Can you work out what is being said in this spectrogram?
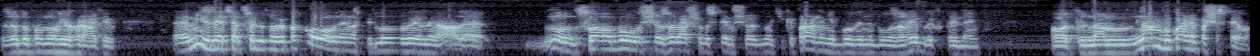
за допомогою гратів. Е, Мені здається, абсолютно випадково вони нас підловили, але ну, слава Богу, що завершилось тим, що ну, тільки поранені були, не було загиблих в той день. От нам, нам буквально пощастило.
